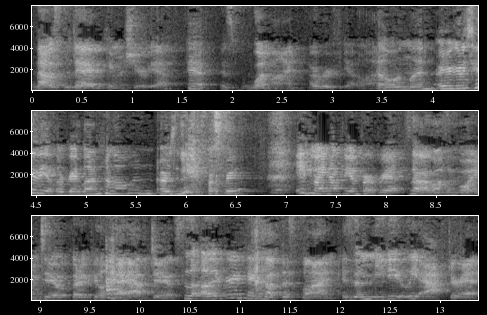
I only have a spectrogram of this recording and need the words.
That was the day I became a Sheerio. Yeah. It's one line, a Rufio line. That one line. Are you gonna say the other great line from that one, or is it Yes. inappropriate? It might not be appropriate, so I wasn't going to, but I feel like I have to. So the other great thing about this line is immediately after it,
